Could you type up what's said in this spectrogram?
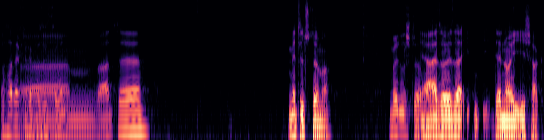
was hat er für eine Position? Ähm, warte. Mittelstürmer. Mittelstürmer. Ja, also ist er der neue Ishak.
